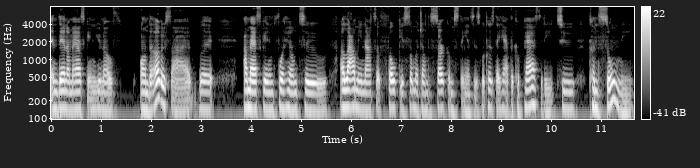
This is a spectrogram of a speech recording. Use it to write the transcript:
and then I'm asking, you know, on the other side, but I'm asking for him to allow me not to focus so much on the circumstances because they have the capacity to consume me.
